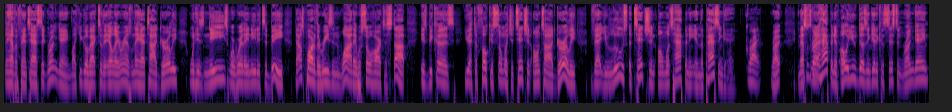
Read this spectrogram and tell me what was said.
they have a fantastic run game. Like you go back to the LA Rams when they had Todd Gurley, when his knees were where they needed to be. That was part of the reason why they were so hard to stop. Is because you have to focus so much attention on Todd Gurley that you lose attention on what's happening in the passing game Right. Right? And that's what's going to happen if OU doesn't get a consistent run game.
